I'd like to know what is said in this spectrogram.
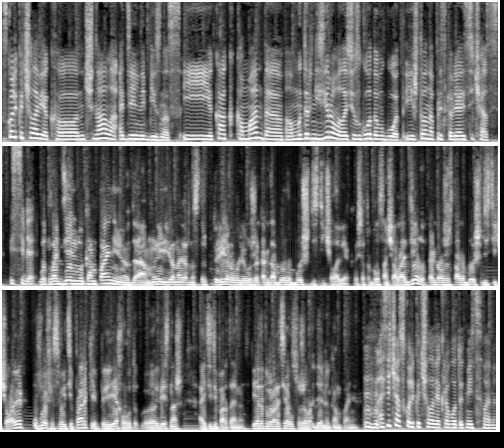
Сколько человек э, начинала отдельный бизнес? И как команда э, модернизировалась из года в год? И что она представляет сейчас из себя? Вот в отдельную компанию, да, мы ее, наверное, структурировали уже, когда было больше 10 человек. То есть это был сначала отдел, и когда уже стало больше 10 человек, в офис в IT-парке переехал вот э, весь наш IT-департамент. И это превратилось уже в отдельную компанию. Угу. А сейчас сколько человек работают вместе с вами?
